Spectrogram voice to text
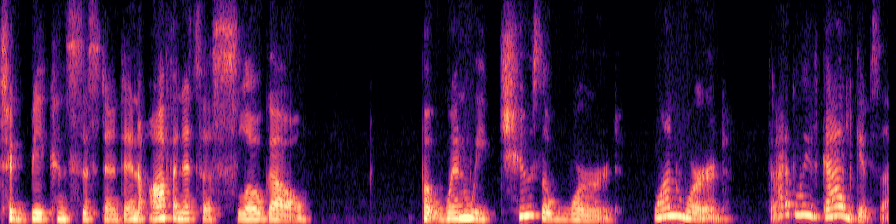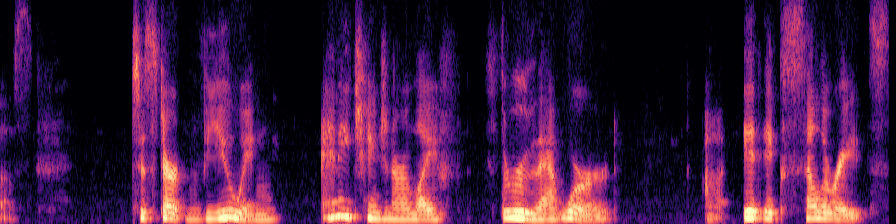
to be consistent. And often it's a slow go. But when we choose a word, one word that I believe God gives us, to start viewing any change in our life through that word, uh, it accelerates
